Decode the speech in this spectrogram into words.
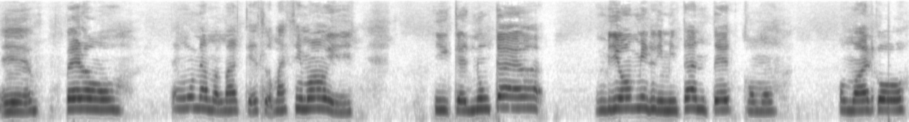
Eh, pero tengo una mamá que es lo máximo y, y que nunca vio mi limitante como, como algo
